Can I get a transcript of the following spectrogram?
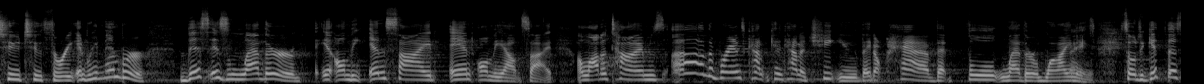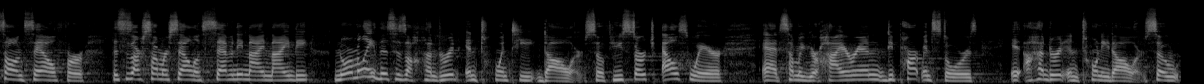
599223. And remember, this is leather on the inside and on the outside. A lot of times, uh, the brands can, can kind of cheat you. They don't have that full leather lining. Right. So to get this on sale for, this is our summer sale of $79.90. Normally, this is $120. So if you search elsewhere at some of your higher end department stores, $120. So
